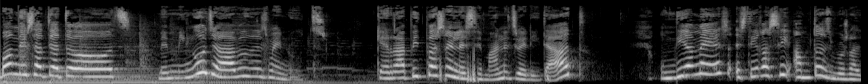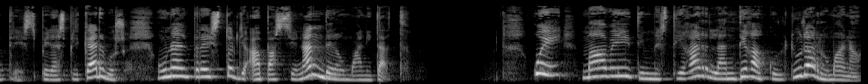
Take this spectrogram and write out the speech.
Bon dissabte a tots! Benvinguts a la veu dels menuts. Que ràpid passen les setmanes, veritat? Un dia més estic així amb tots vosaltres per explicar-vos una altra història apassionant de la humanitat. Avui m'ha venit a investigar l'antiga cultura romana,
